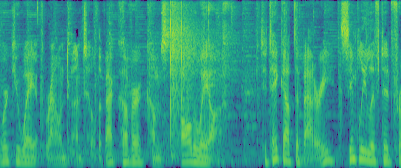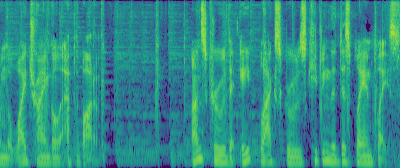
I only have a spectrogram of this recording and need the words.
Work your way around until the back cover comes all the way off. To take out the battery, simply lift it from the white triangle at the bottom. Unscrew the eight black screws keeping the display in place.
